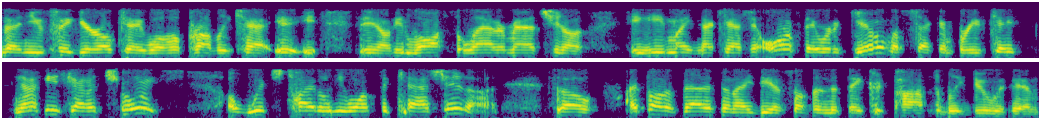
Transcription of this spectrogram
then you figure, okay, well he'll probably catch. You know, he lost the ladder match. You know, he, he might not cash it. Or if they were to give him a second briefcase, now he's got a choice of which title he wants to cash in on. So I thought of that as an idea something that they could possibly do with him.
